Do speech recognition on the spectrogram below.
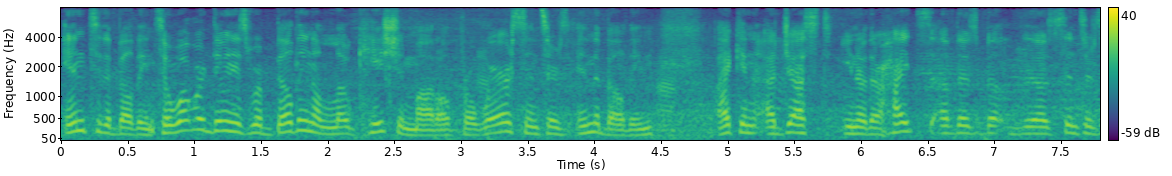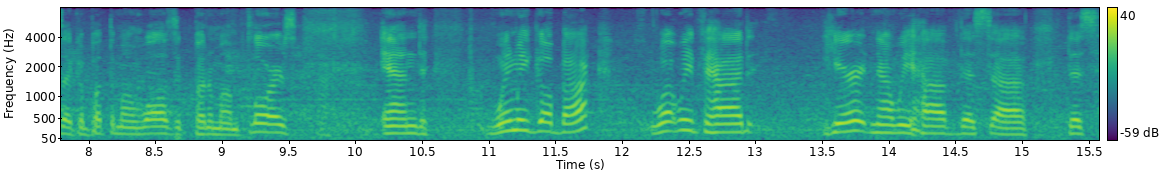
into the building. So what we're doing is we're building a location model for where sensors in the building. I can adjust, you know, their heights of those those sensors. I can put them on walls. I can put them on floors. And when we go back, what we've had here now we have this uh, this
